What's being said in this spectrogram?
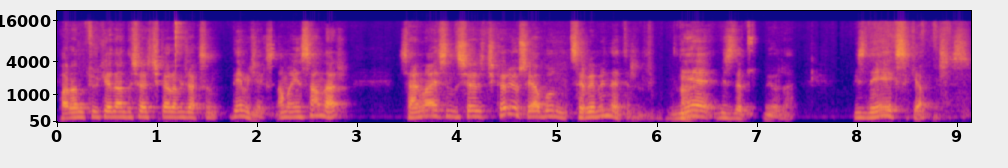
Paranı Türkiye'den dışarı çıkaramayacaksın demeyeceksin. Ama insanlar sermayesini dışarı çıkarıyorsa ya bunun sebebi nedir? Niye bizde tutmuyor da? Biz neyi eksik yapmışız?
